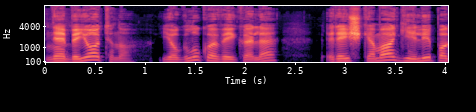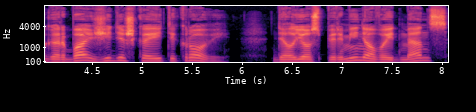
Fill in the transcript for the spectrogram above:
Nebejotino, jog Luko veikale reiškiama gili pagarba žydiškai tikroviai dėl jos pirminio vaidmens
